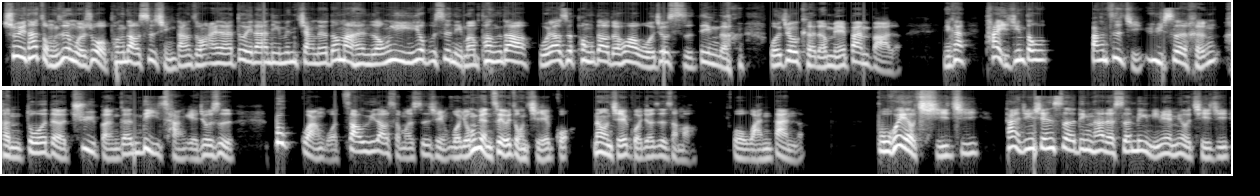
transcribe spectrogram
所以他总认为说我碰到事情当中，哎呀，对啦，你们讲的都嘛很容易，又不是你们碰到，我要是碰到的话，我就死定了，我就可能没办法了。你看，他已经都帮自己预设很很多的剧本跟立场，也就是不管我遭遇到什么事情，我永远只有一种结果，那种结果就是什么？我完蛋了，不会有奇迹。他已经先设定他的生命里面没有奇迹。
